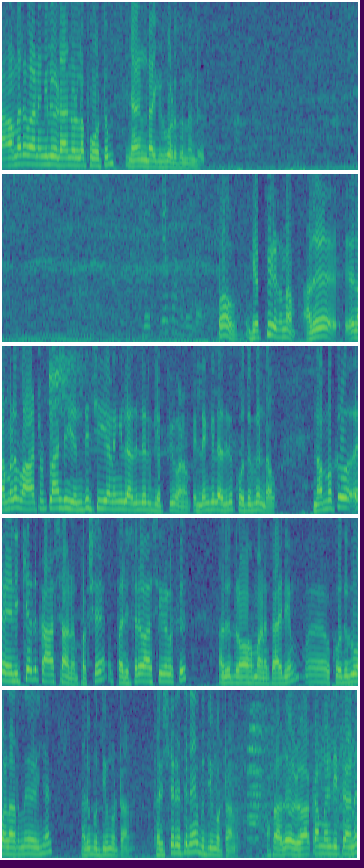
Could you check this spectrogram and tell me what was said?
താമര വേണമെങ്കിലും ഇടാനുള്ള പോട്ടും ഞാൻ ഉണ്ടാക്കി കൊടുക്കുന്നുണ്ട്. ഓ ഗപ്പി ഇടണം. അത് നമ്മൾ വാട്ടർ പ്ലാന്റ് എന്ത് ചെയ്യുകയാണെങ്കിൽ അതിലൊരു ഗപ്പി വേണം. ഇല്ലെങ്കിൽ അതിൽ കൊതുകുണ്ടാവും നമുക്ക് എനിക്കത് കാശാണ്. പക്ഷേ പരിസരവാസികൾക്ക് അത് ദ്രോഹമാണ്. കാര്യം കൊതുക് വളർന്നു കഴിഞ്ഞാൽ അത് ബുദ്ധിമുട്ടാണ്. പരിസരത്തിനെ ബുദ്ധിമുട്ടാണ്. അപ്പോൾ അത് ഒഴിവാക്കാൻ വേണ്ടിയിട്ടാണ്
